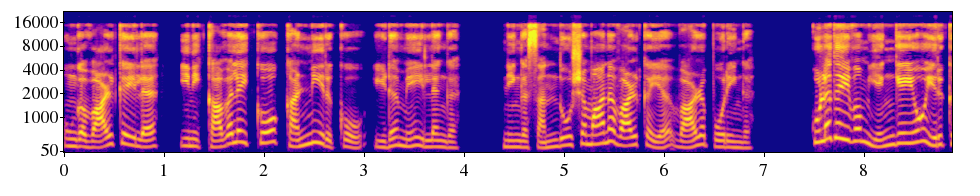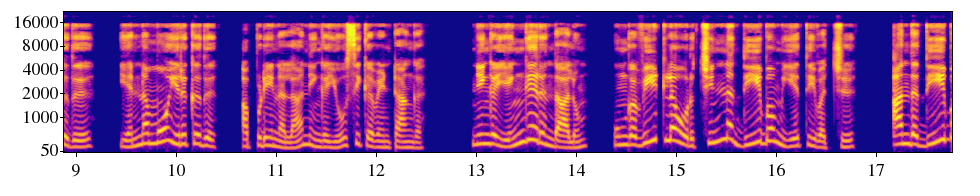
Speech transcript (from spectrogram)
உங்க வாழ்க்கையில இனி கவலைக்கோ கண்ணீருக்கோ இடமே இல்லங்க. நீங்க சந்தோஷமான வாழ்க்கைய வாழ போறீங்க. குலதெய்வம் எங்கேயோ இருக்குது என்னமோ இருக்குது அப்படின்னலாம் நீங்க யோசிக்க வேண்டாங்க. நீங்க எங்க இருந்தாலும் உங்க வீட்ல ஒரு சின்ன தீபம் ஏத்தி வச்சு அந்த தீப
